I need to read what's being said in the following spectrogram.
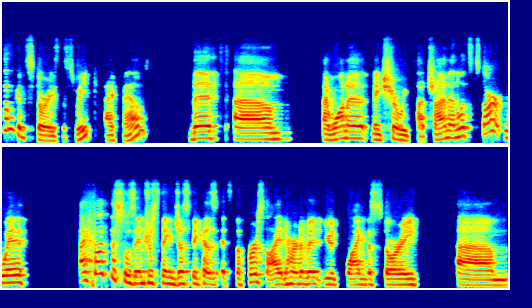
some good stories this week. I found that um, I want to make sure we touch on, and let's start with. I thought this was interesting just because it's the first I had heard of it. You'd flagged the story um,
